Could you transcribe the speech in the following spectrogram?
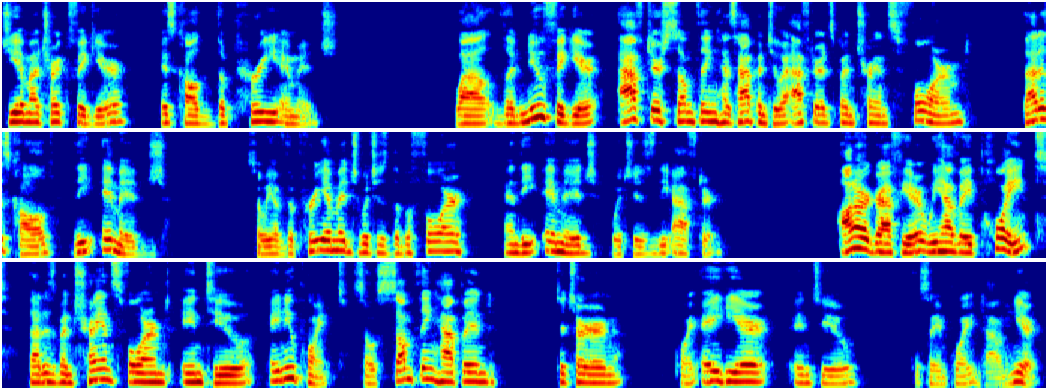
geometric figure is called the pre-image, while the new figure, after something has happened to it, after it's been transformed, that is called the image. So we have the pre-image, which is the before, and the image, which is the after. On our graph here, we have a point that has been transformed into a new point. So something happened to turn point A here into the same point down here.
